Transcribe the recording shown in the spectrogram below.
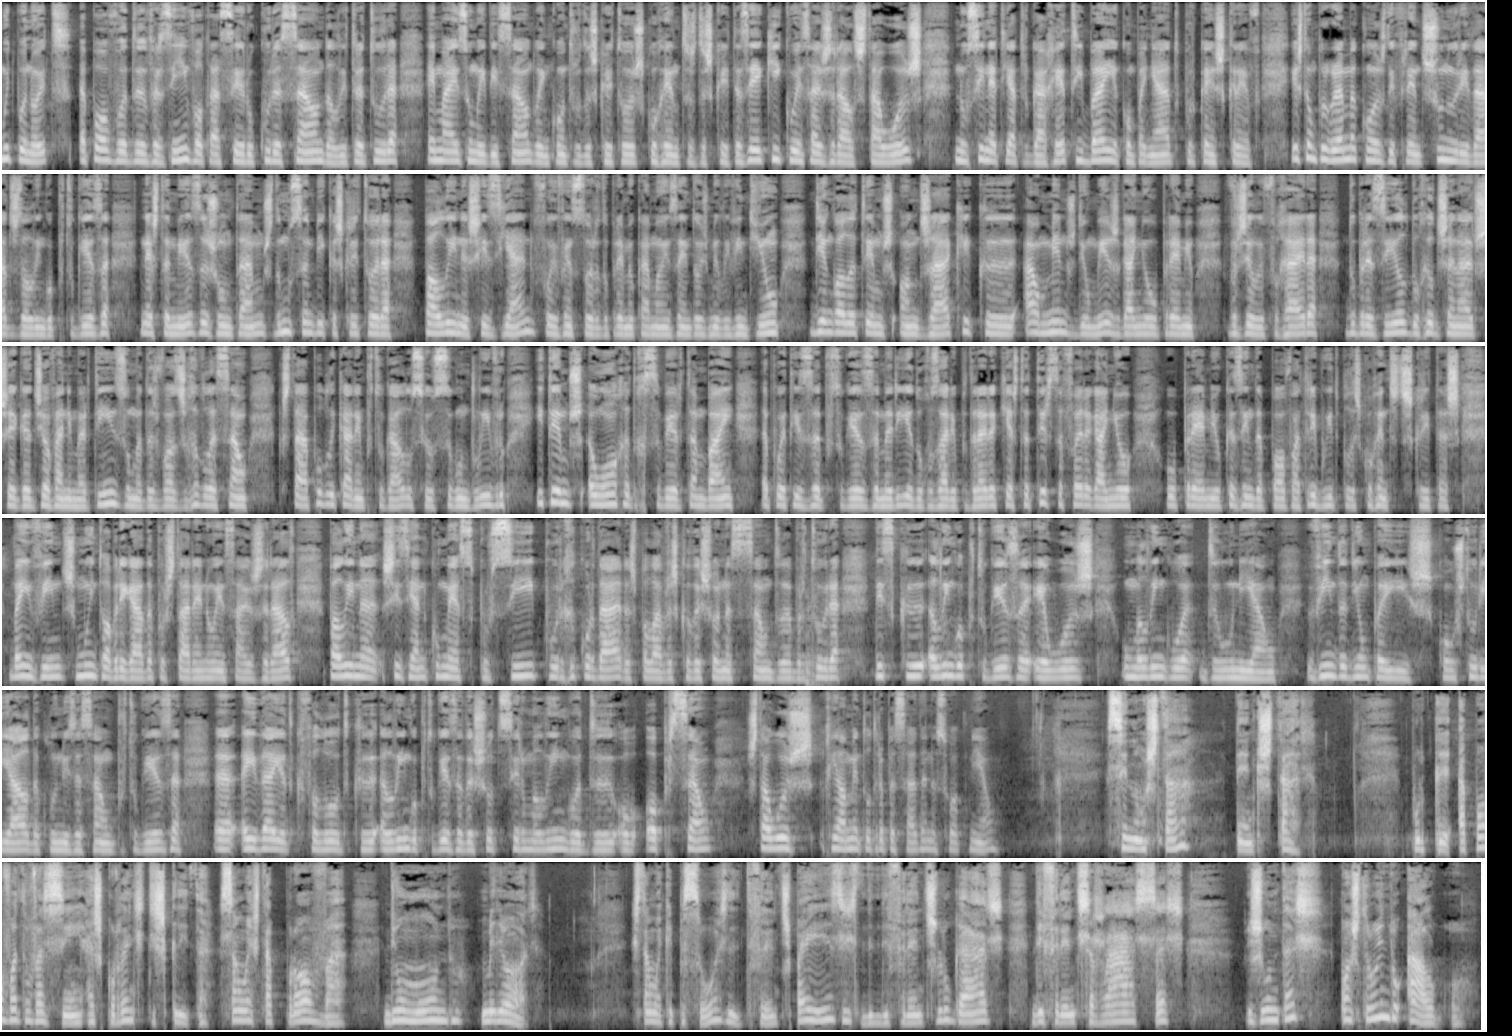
Muito boa noite. A Póvoa de Varzim volta a ser o coração da literatura em mais uma edição do Encontro dos Escritores Correntes de Escritas. É aqui que o ensaio geral está hoje, no Cine Teatro Garrett e bem acompanhado por quem escreve. Este é um programa com as diferentes sonoridades da língua portuguesa. Nesta mesa juntamos de Moçambique a escritora Paulina Chiziane, foi vencedora do Prémio Camões em 2021. De Angola temos Ondjaki, que há menos de um mês ganhou o Prémio Virgílio Ferreira. Do Brasil, do Rio de Janeiro, chega colega Giovanni Martins, uma das vozes revelação que está a publicar em Portugal o seu segundo livro, e temos a honra de receber também a poetisa portuguesa Maria do Rosário Pedreira, que esta terça-feira ganhou o prémio Casinda Povo, atribuído pelas correntes de escritas. Bem-vindos, muito obrigada por estarem no ensaio geral. Paulina Xiziane, comece por si, por recordar as palavras que deixou na sessão de abertura. Disse que a língua portuguesa é hoje uma língua de união, vinda de um país com o historial da colonização portuguesa, a ideia de que falou de que a língua portuguesa deixou de ser uma língua de opressão está hoje realmente ultrapassada, na sua opinião? Se não está, tem que estar. Porque a pova do Varzim, as correntes de escrita, são esta prova de um mundo melhor. Estão aqui pessoas de diferentes países, de diferentes lugares, diferentes raças, juntas, construindo algo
